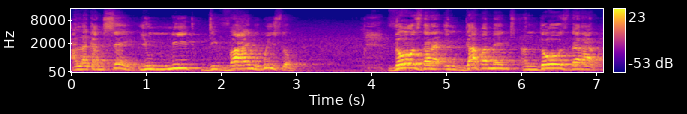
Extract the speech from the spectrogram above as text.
And like I'm saying, you need divine wisdom. Those that are in government and those that are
